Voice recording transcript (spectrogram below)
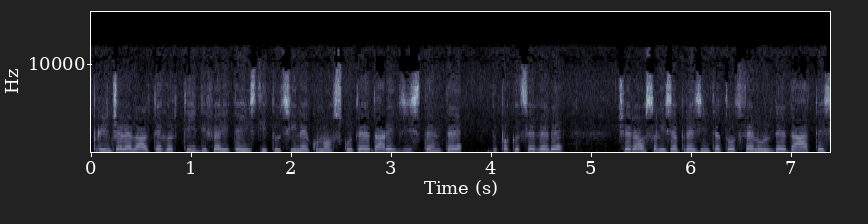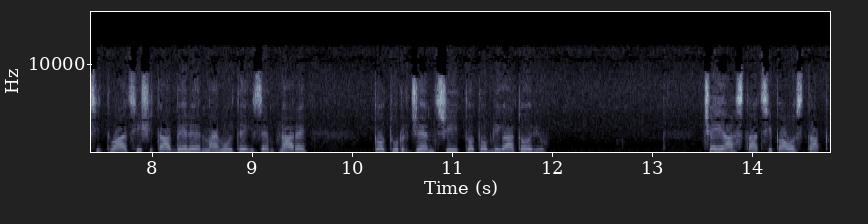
Prin celelalte hârtii, diferite instituții necunoscute, dar existente, după cât se vede, cereau să li se prezinte tot felul de date, situații și tabele în mai multe exemplare, tot urgent și tot obligatoriu. Ce e asta, țipa Ostap?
